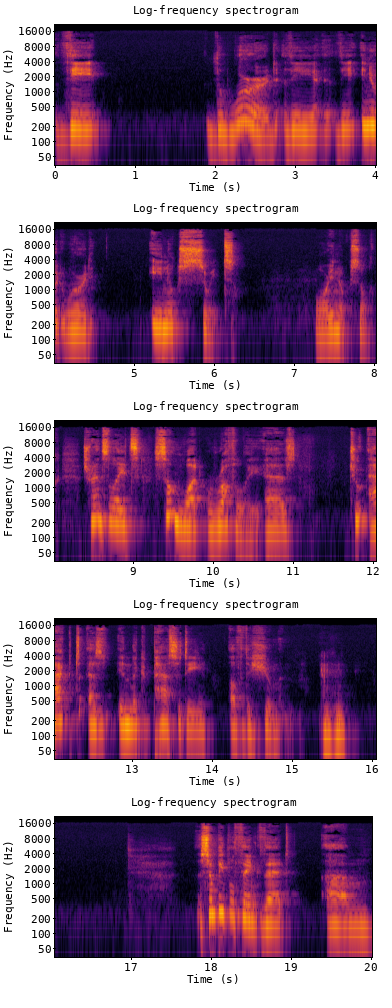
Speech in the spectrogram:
The, the word, the, the Inuit word Inuksuit or Inuksuk translates somewhat roughly as to act as in the capacity of the human. Mm-hmm. Some people think that um,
